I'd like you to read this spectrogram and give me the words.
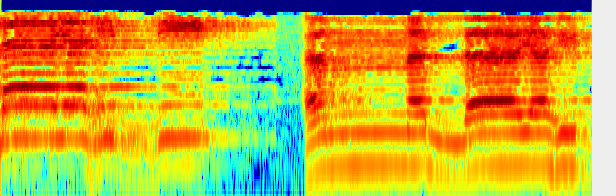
لا يهدي لا يهدي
